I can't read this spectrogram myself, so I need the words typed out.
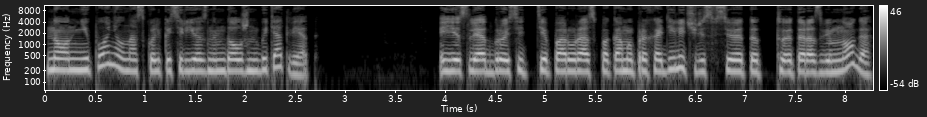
но он не понял, насколько серьезным должен быть ответ. «Если отбросить те пару раз, пока мы проходили через все это, то это разве много?»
